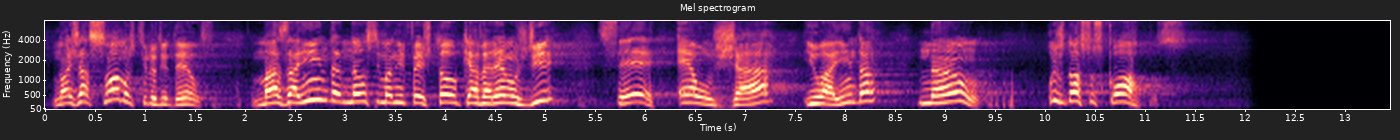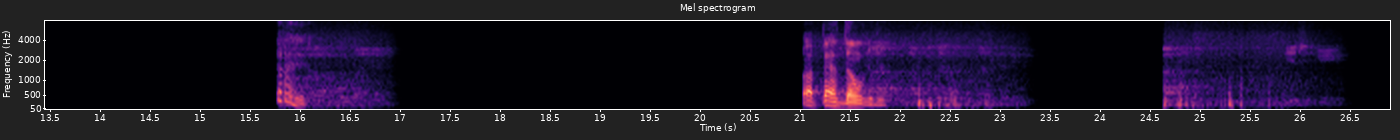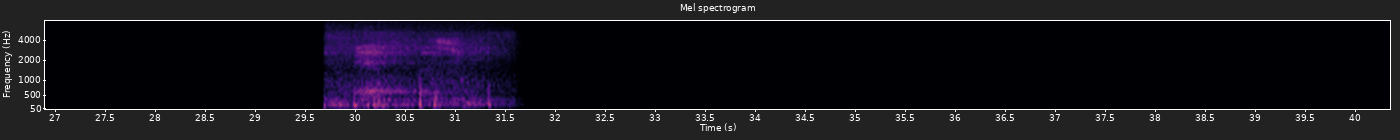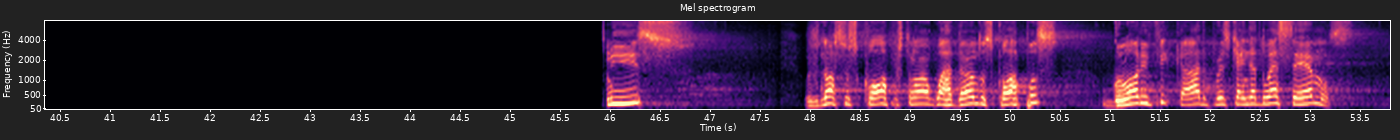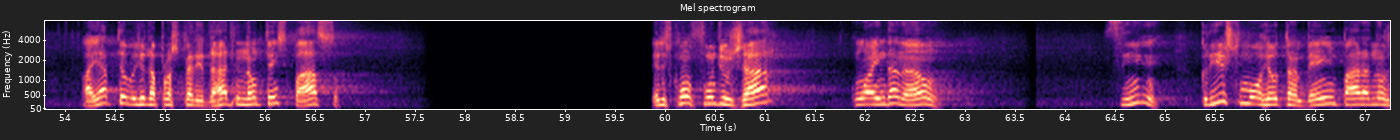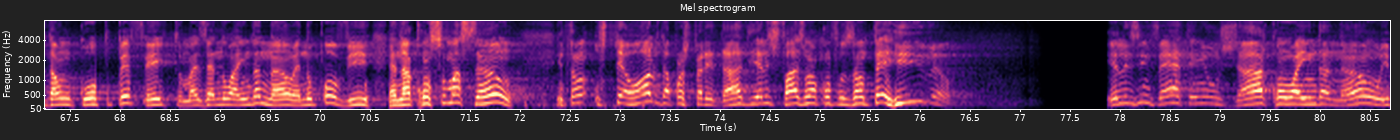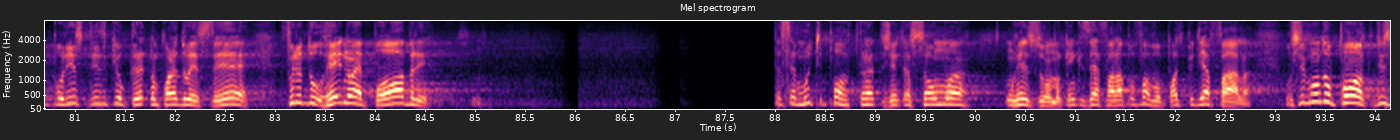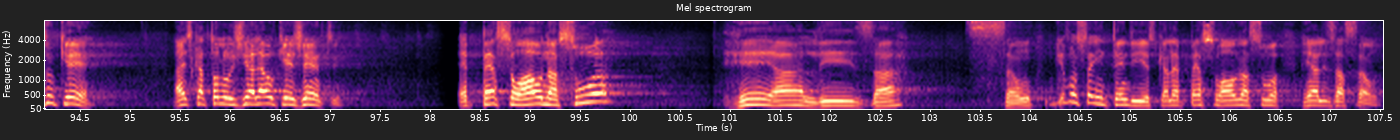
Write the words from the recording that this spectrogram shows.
Nós já somos filhos de Deus, mas ainda não se manifestou o que haveremos de ser. É o já e o ainda não os nossos corpos. Peraí. Ah, perdão, querido. Isso. Os nossos corpos estão aguardando os corpos glorificados, por isso que ainda adoecemos. Aí a teologia da prosperidade não tem espaço. Eles confundem o já com ainda não. Sim, Cristo morreu também para nos dar um corpo perfeito, mas é no ainda não, é no porvir, é na consumação. Então, os teólogos da prosperidade, eles fazem uma confusão terrível. Eles invertem o já com o ainda não, e por isso dizem que o crente não pode adoecer. Filho do rei não é pobre. Então, isso é muito importante, gente. É só uma, um resumo. Quem quiser falar, por favor, pode pedir a fala. O segundo ponto diz o quê? A escatologia é o que, gente? É pessoal na sua realização. O que você entende isso? Que ela é pessoal na sua realização?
